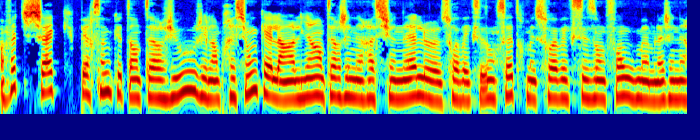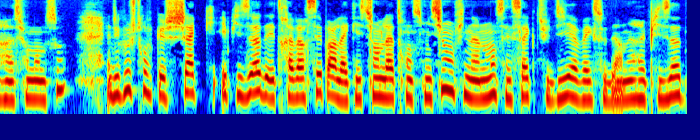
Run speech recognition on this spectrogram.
en fait chaque personne que tu interviews, j'ai l'impression qu'elle a un lien intergénérationnel, euh, soit avec ses ancêtres, mais soit avec ses enfants ou même la génération d'en dessous. Et du coup, je trouve que chaque épisode est traversé par la question de la transmission. Finalement, c'est ça que tu dis avec ce dernier épisode.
